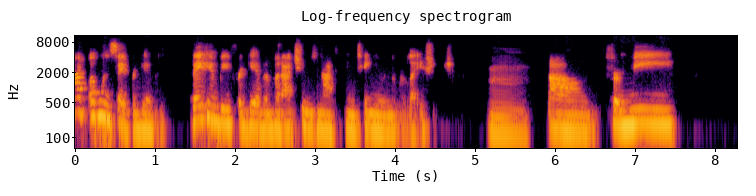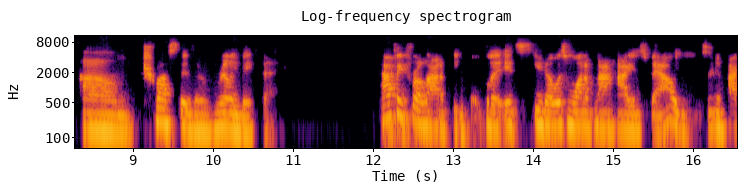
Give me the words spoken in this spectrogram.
I, I, wouldn't say forgiven. They can be forgiven, but I choose not to continue in the relationship. Mm. Um, for me, um, trust is a really big thing. I think for a lot of people, but it's, you know, it's one of my highest values. And if I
